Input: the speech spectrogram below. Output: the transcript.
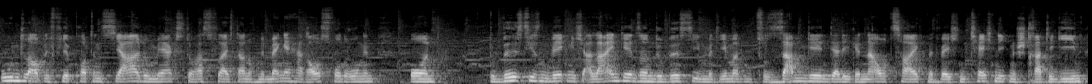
unglaublich viel Potenzial, du merkst, du hast vielleicht da noch eine Menge Herausforderungen und du willst diesen Weg nicht allein gehen, sondern du willst ihn mit jemandem zusammengehen, der dir genau zeigt, mit welchen Techniken, Strategien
